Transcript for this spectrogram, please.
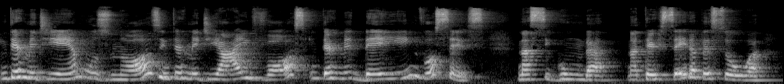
intermediemos nós, intermediai vós, intermediem vocês. Na segunda, na terceira pessoa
